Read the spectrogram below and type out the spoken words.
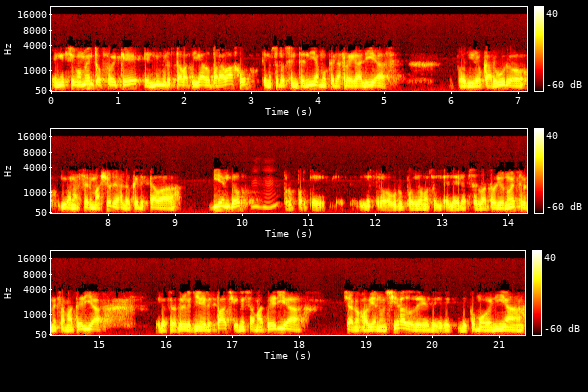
en ese momento fue que el número estaba tirado para abajo, que nosotros entendíamos que las regalías por hidrocarburo iban a ser mayores a lo que él estaba viendo, por, porque nuestro grupo, digamos, el, observatorio nuestro en esa materia, el observatorio que tiene el espacio en esa materia, ya nos había anunciado de, cómo venía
